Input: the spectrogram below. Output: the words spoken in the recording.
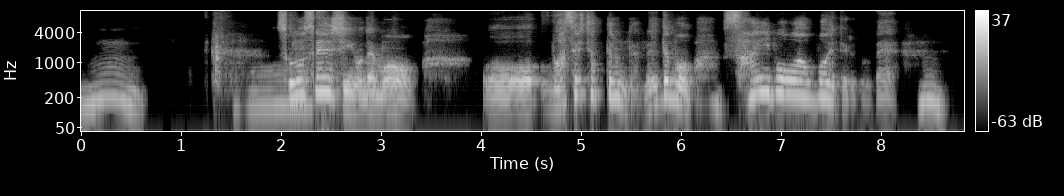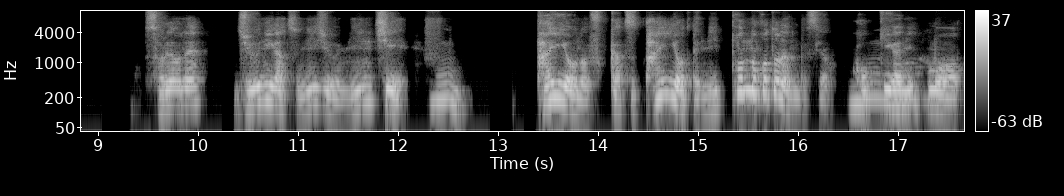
うんその精神をでもお忘れちゃってるんだよね。でも細胞は覚えてるのでうんそれをね12月22日うん太陽の復活太陽って日本のことなんですよ。国旗がにうんもう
